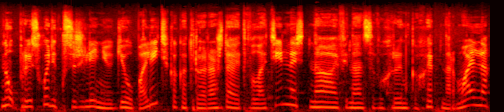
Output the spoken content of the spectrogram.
Ну, происходит, к сожалению, геополитика, которая рождает волатильность на финансовых рынках, это нормально,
